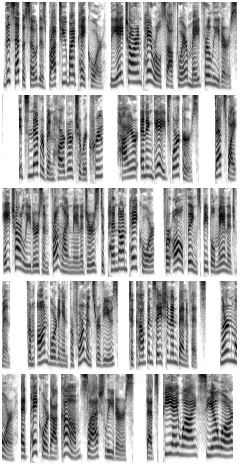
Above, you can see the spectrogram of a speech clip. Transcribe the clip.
This episode is brought to you by Paycor, the HR and payroll software made for leaders. It's never been harder to recruit, hire, and engage workers. That's why HR leaders and frontline managers depend on Paycor for all things people management, from onboarding and performance reviews to compensation and benefits. Learn more at paycor.com/leaders. That's p a y c o r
